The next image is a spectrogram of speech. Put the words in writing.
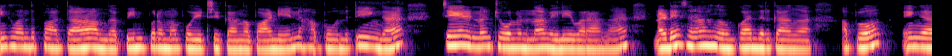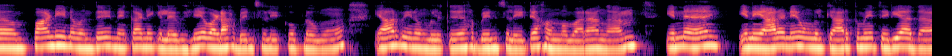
இங்கே வந்து பார்த்தா அங்கே பின்புறமாக போயிட்டுருக்காங்க பாண்டியன். அப்போ வந்துட்டு இங்கே சேரனும் சோழனும் தான் வெளியே வராங்க. நடேசனாக அங்கே உட்காந்துருக்காங்க அப்போது எங்கள் பாண்டியனை வந்து மெக்கானிக்கலில் வெளியே வாடா அப்படின்னு சொல்லி கூப்பிடவும் யார் வேணும் உங்களுக்கு? அப்படின்னு சொல்லிட்டு அவங்க வராங்க. என்ன? என்னை யாருன்னே உங்களுக்கு யாருக்குமே தெரியாதா?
